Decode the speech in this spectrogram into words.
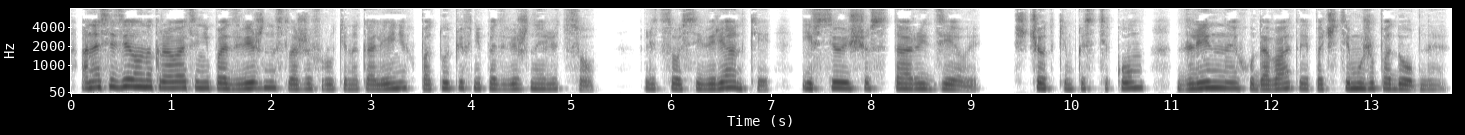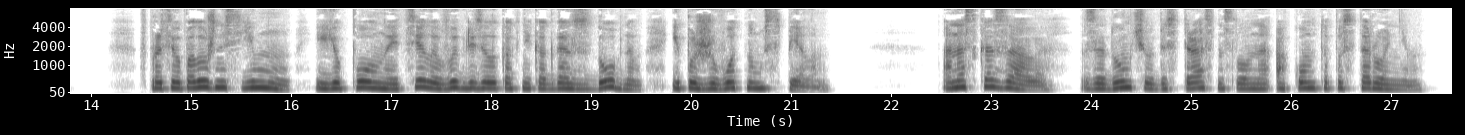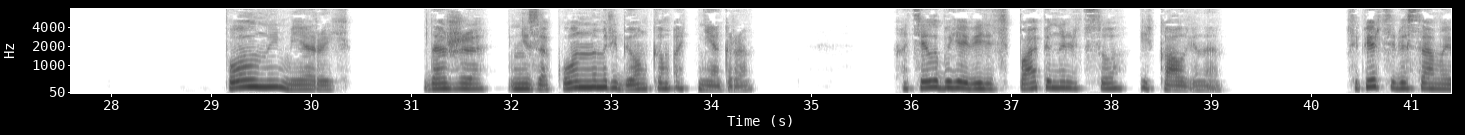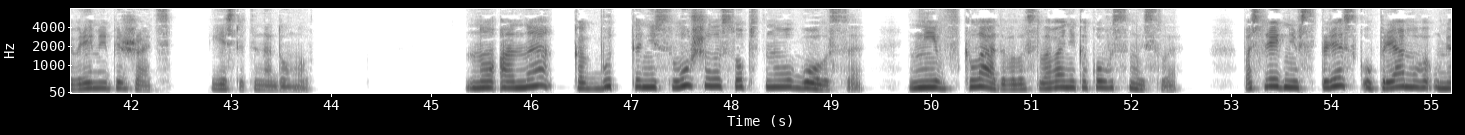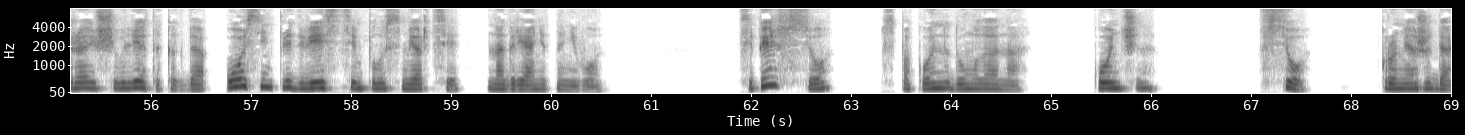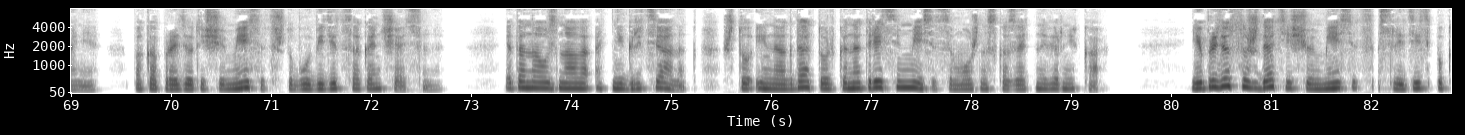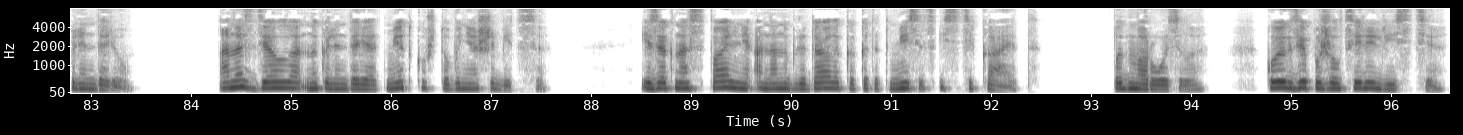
Она сидела на кровати неподвижно, сложив руки на коленях, потупив неподвижное лицо. Лицо северянки и все еще старой девы, с четким костяком, длинное, худоватое, почти мужеподобное. В противоположность ему ее полное тело выглядело как никогда сдобным и по-животному спелым. Она сказала, задумчиво, бесстрастно, словно о ком-то постороннем полной мерой, даже незаконным ребенком от негра. Хотела бы я видеть папино лицо и Калвина. Теперь тебе самое время бежать, если ты надумал. Но она как будто не слушала собственного голоса, не вкладывала в слова никакого смысла. Последний всплеск упрямого умирающего лета, когда осень предвестием полусмерти нагрянет на него. Теперь все, — спокойно думала она, — кончено. Все, кроме ожидания, пока пройдет еще месяц, чтобы убедиться окончательно. Это она узнала от негритянок, что иногда только на третьем месяце можно сказать наверняка. Ей придется ждать еще месяц, следить по календарю. Она сделала на календаре отметку, чтобы не ошибиться. Из окна спальни она наблюдала, как этот месяц истекает. Подморозило. Кое-где пожелтели листья.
